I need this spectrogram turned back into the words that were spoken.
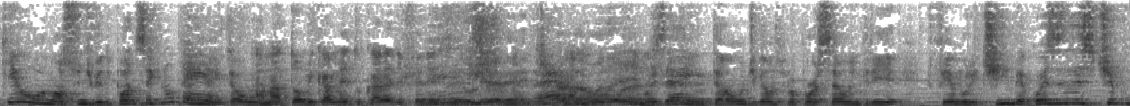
que o nosso indivíduo pode ser que não tenha. Então, Anatomicamente o cara é diferente do livro, diferente, né? É, muda aí, né? Pois é, então, digamos, proporção entre fêmur e tíbia, coisas desse tipo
